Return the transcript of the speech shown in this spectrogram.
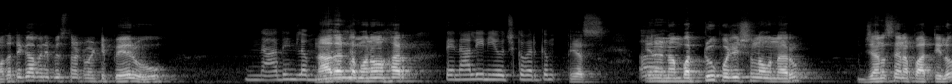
మొదటిగా వినిపిస్తున్నటువంటి పేరు నాదెండ్ల నాదండ్ల మనోహర్ తెనాలి నియోజకవర్గం. ఎస్ ఈయన నంబర్ టూ పొజిషన్లో ఉన్నారు జనసేన పార్టీలో.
